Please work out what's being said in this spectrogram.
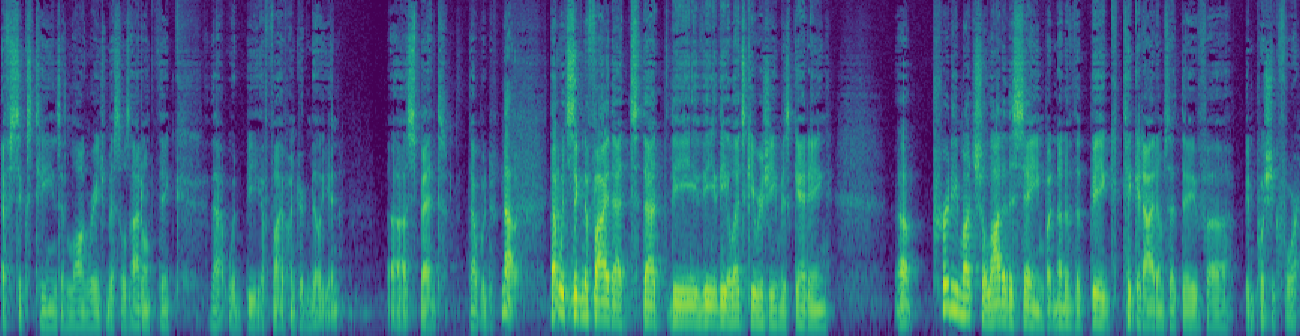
F-16s and long-range missiles. I don't think that would be a 500 million uh, spent. That would no. That would signify that that the the the Zelensky regime is getting uh, pretty much a lot of the same, but none of the big ticket items that they've uh, been pushing for.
